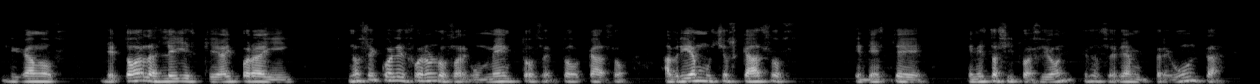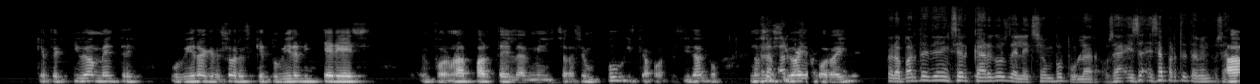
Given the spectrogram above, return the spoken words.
digamos, de todas las leyes que hay por ahí, no sé cuáles fueron los argumentos en todo caso. Habría muchos casos en, este, en esta situación, esa sería mi pregunta, que efectivamente hubiera agresores que tuvieran interés en formar parte de la administración pública, por decir algo. No sé si vaya por ahí. Pero aparte tienen que ser cargos de elección popular. O sea, esa, esa parte también, o sea, ah,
